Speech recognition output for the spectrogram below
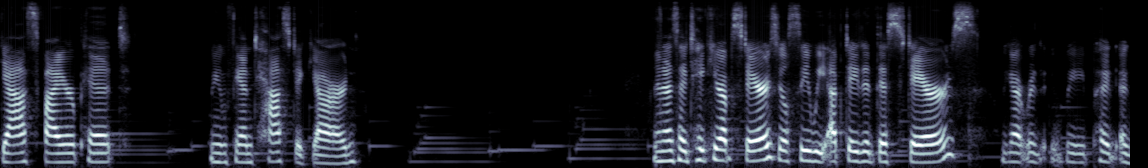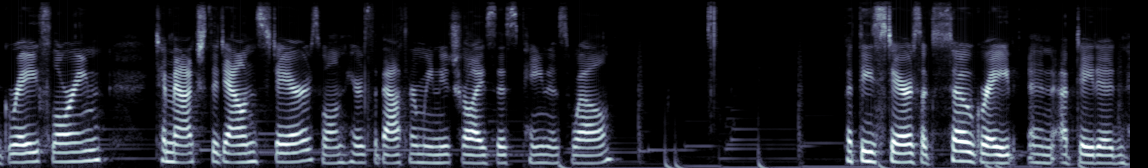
gas fire pit. I mean, fantastic yard. And as I take you upstairs, you'll see we updated this stairs. We got rid, we put a gray flooring to match the downstairs. Well, and here's the bathroom. We neutralized this paint as well. But these stairs look so great and updated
